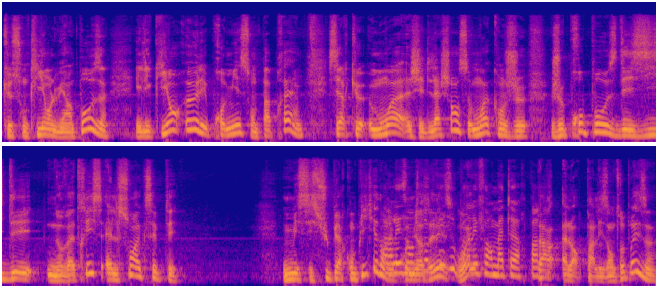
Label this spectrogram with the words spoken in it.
que son client lui impose, et les clients, eux, les premiers, sont pas prêts. C'est-à-dire que moi, j'ai de la chance. Moi, quand je, je propose des idées novatrices, elles sont acceptées. Mais c'est super compliqué dans les, premières années. Ou par les formateurs Alors par les entreprises.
